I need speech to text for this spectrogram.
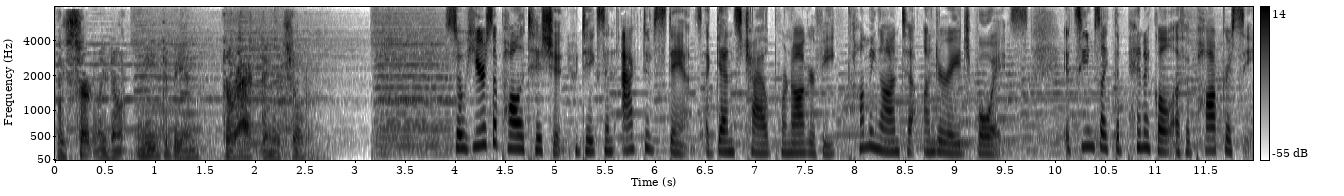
They certainly don't need to be interacting with children. So here's a politician who takes an active stance against child pornography coming on to underage boys. It seems like the pinnacle of hypocrisy.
